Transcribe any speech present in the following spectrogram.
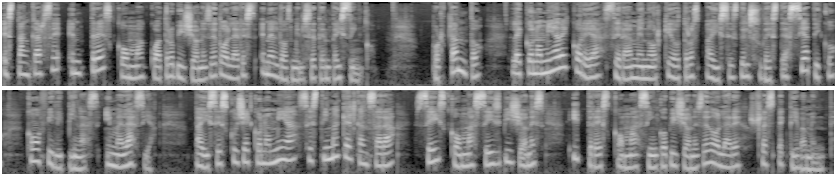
estancarse en 3,4 billones de dólares en el 2075. Por tanto, la economía de Corea será menor que otros países del sudeste asiático como Filipinas y Malasia, países cuya economía se estima que alcanzará 6,6 billones y 3,5 billones de dólares respectivamente.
